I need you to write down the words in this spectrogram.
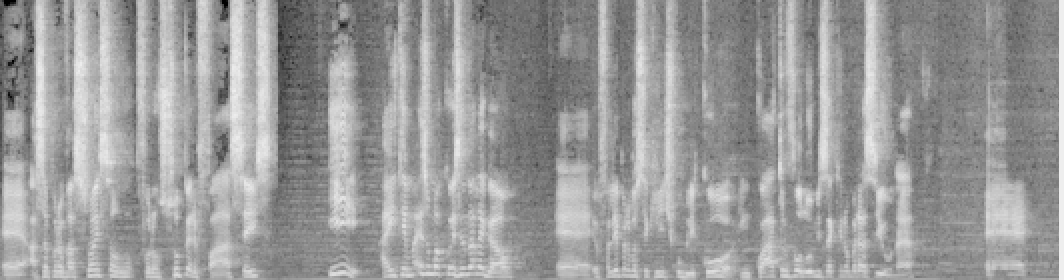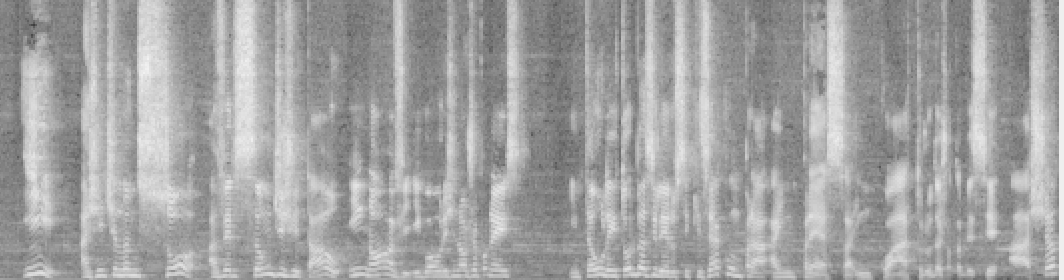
é, as aprovações são, foram super fáceis e aí tem mais uma coisa ainda legal. É, eu falei para você que a gente publicou em quatro volumes aqui no Brasil, né? É, e a gente lançou a versão digital em 9, igual ao original japonês. Então o leitor brasileiro, se quiser comprar a impressa em 4 da JBC, acha,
